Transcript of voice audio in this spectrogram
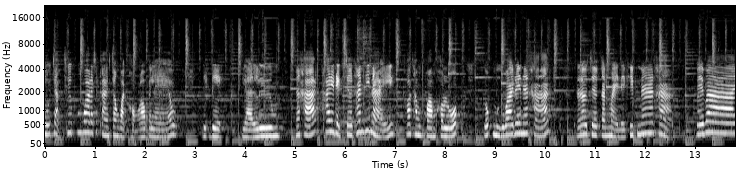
รู้จักชื่อผู้ว่าราชการจังหวัดของเราไปแล้ว เด็กๆ อย่าลืม นะคะ ถ้าเด็กๆเจอท่านที่ไหน ก็ทำความเคารพยกมือไหว้ด้วยนะคะ แล้วเราเจอกันใหม่ในคลิปหน้าค่ะ บ๊ายบาย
